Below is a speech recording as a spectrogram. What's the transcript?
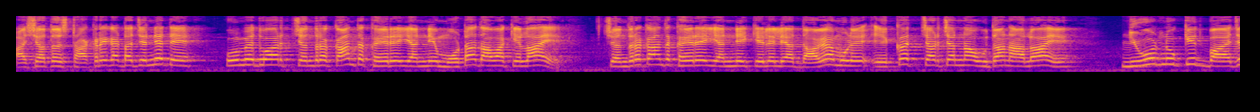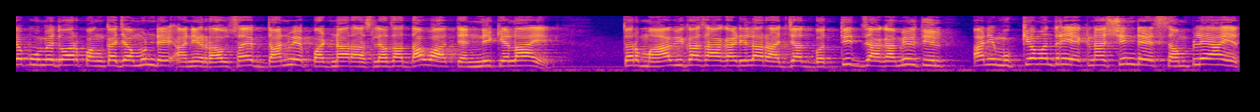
अशातच ठाकरे गटाचे नेते उमेदवार चंद्रकांत खैरे यांनी मोठा दावा केला आहे. चंद्रकांत खैरे यांनी केलेल्या दाव्यामुळे एकच चर्चांना उधाण आलं आहे. निवडणुकीत भाजप उमेदवार पंकजा मुंडे आणि रावसाहेब दानवे पडणार असल्याचा दावा त्यांनी केला आहे. तर महाविकास आघाडीला राज्यात बत्तीस जागा मिळतील आणि मुख्यमंत्री एकनाथ शिंदे संपले आहेत.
